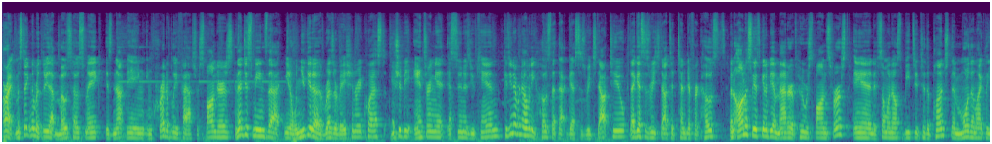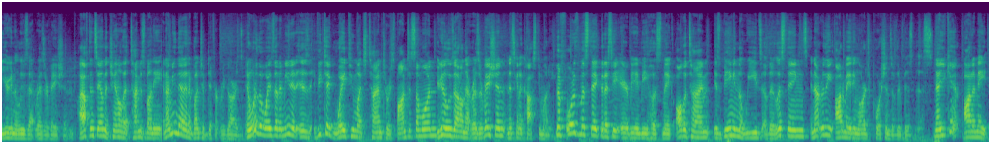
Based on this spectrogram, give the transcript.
All right, mistake number three that most hosts make is not being incredibly fast responders. And that just means that, you know, when you get a reservation request, you should be answering it as soon as you can because you never know how many hosts that that guest has reached out to. That guest has reached out to 10 different hosts. Then honestly, it's gonna be a matter of who responds first. And if someone else beats you to the punch, then more than likely you're gonna lose that reservation. I often say on the channel that time is money, and I mean that in a bunch of different regards. And one of the ways that I mean it is if you take way too much time to respond to someone, you're gonna lose out on that reservation and it's gonna cost you money. The fourth mistake that I see Airbnb hosts make all the time is being in the weeds of their listings and not really automating large portions of their business. Now you can't automate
